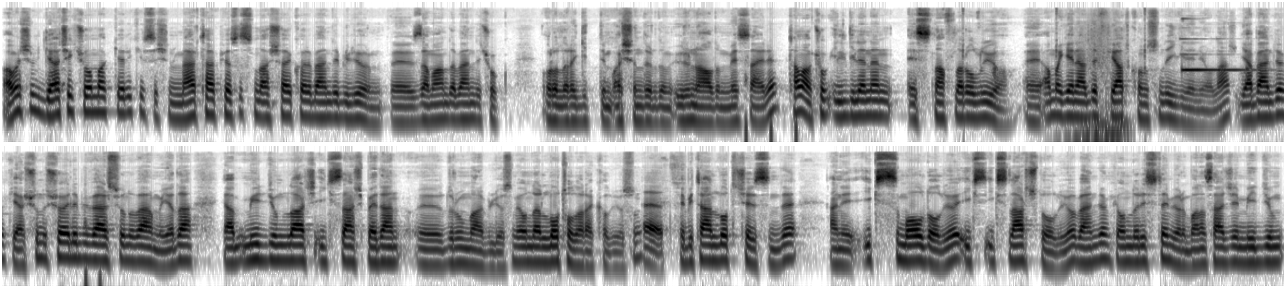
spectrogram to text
Ama şimdi gerçekçi olmak gerekirse şimdi Mertel piyasasında aşağı yukarı ben de biliyorum. Ee, zamanında ben de çok oralara gittim, aşındırdım, ürün aldım vesaire. Tamam çok ilgilenen esnaflar oluyor Ee, ama genelde fiyat konusunda ilgileniyorlar. Ya ben diyorum ki ya şunu şöyle bir versiyonu var mı? Ya da ya medium large, x large beden e, durum var biliyorsun ve onları lot olarak alıyorsun. Evet. Ve bir tane lot içerisinde hani X small da oluyor, X, X large da oluyor. Ben diyorum ki onları istemiyorum. Bana sadece medium,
